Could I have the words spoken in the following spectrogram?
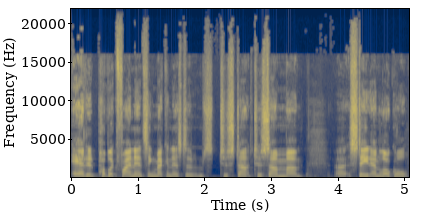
added public financing mechanisms to st- to some um, uh, state and local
